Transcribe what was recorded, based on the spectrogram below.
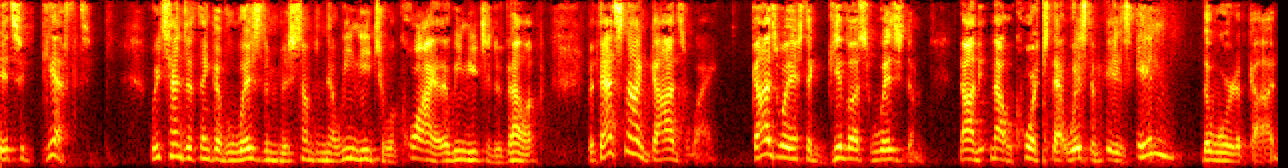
It's a gift. We tend to think of wisdom as something that we need to acquire, that we need to develop. But that's not God's way. God's way is to give us wisdom. Now, now of course, that wisdom is in the Word of God.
